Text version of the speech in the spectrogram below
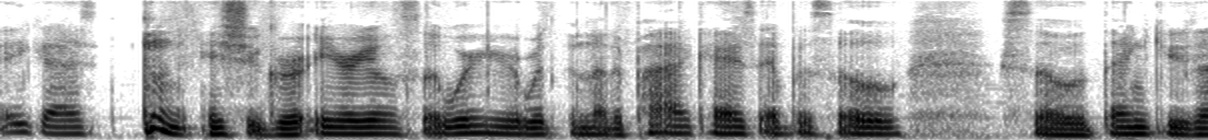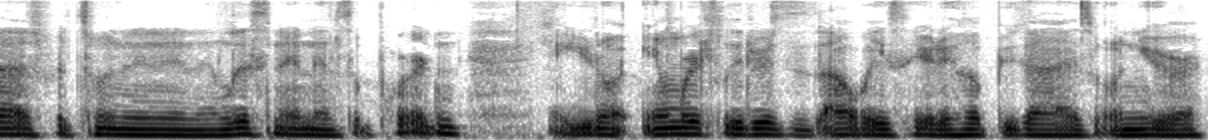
Hey guys, it's your girl Ariel. So we're here with another podcast episode. So thank you guys for tuning in and listening and supporting. And you know, Enrich Leaders is always here to help you guys on your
